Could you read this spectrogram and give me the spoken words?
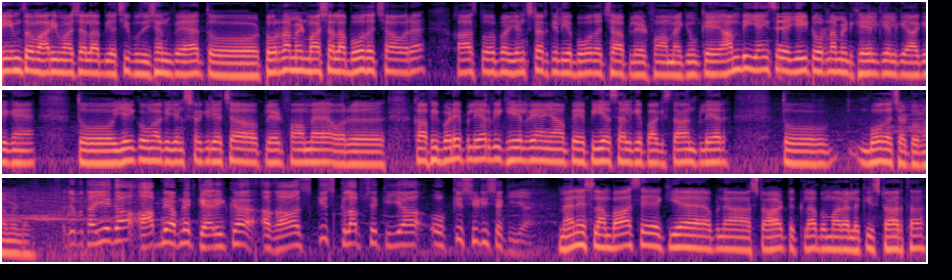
टीम तो हमारी माशाल्लाह अभी अच्छी पोजीशन पे है तो टूर्नामेंट माशाल्लाह बहुत अच्छा हो रहा है। ख़ास तौर पर यंगस्टर के लिए बहुत अच्छा प्लेटफॉर्म है क्योंकि हम भी यहीं से यही टूर्नामेंट खेल खेल के आगे गए हैं। तो यही कहूँगा कि यंगस्टर के लिए अच्छा प्लेटफॉर्म है और काफ़ी बड़े प्लेयर भी खेल रहे हैं यहाँ पे पीएसएल के पाकिस्तान प्लेयर तो बहुत अच्छा टूर्नामेंट है। मुझे बताइएगा आपने अपने कैरियर का आगाज़ किस क्लब से किया और किस सिटी से किया? है मैंने इस्लामाबाद से किया है अपना स्टार्ट क्लब हमारा लकी स्टार था।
